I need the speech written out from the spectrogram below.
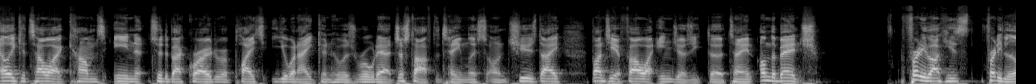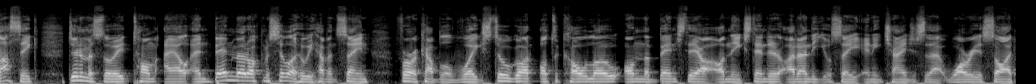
Eli Katoa comes in to the back row to replace Euan Aitken, who was ruled out just after team list on Tuesday. Bunty Afoa in jersey 13. On the bench, Freddie Lucky's Freddy Lussick, Dunamis Lui, Tom Ale, and Ben Murdoch Masila, who we haven't seen for a couple of weeks. Still got Otokolo on the bench there on the extended. I don't think you'll see any changes to that Warriors side.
